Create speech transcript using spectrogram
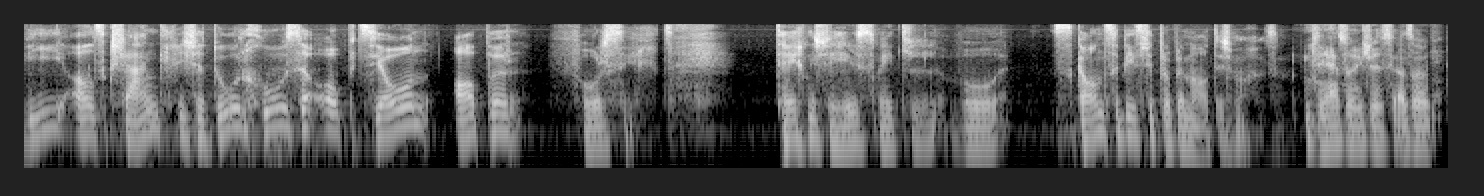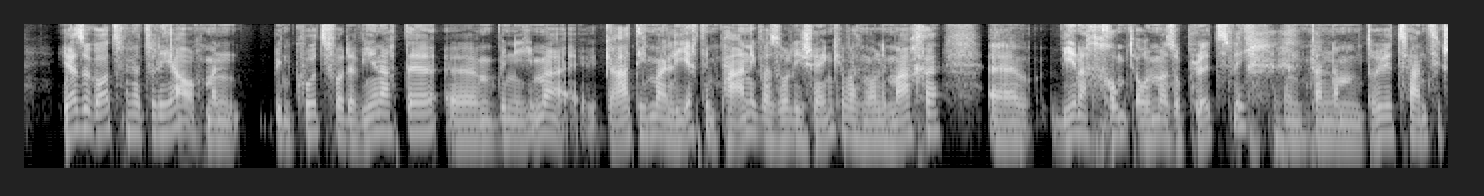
wie als Geschenk ist ja durchaus eine Option, aber Vorsicht. Technische Hilfsmittel, die das Ganze ein bisschen problematisch machen. Ja, so ist es. Also, ja, so geht es mir natürlich auch. Man bin kurz vor der Weihnachten, äh, bin ich immer, gerade immer leicht in Panik, was soll ich schenken, was soll ich machen. Äh, Weihnachten kommt auch immer so plötzlich und dann am 23.,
